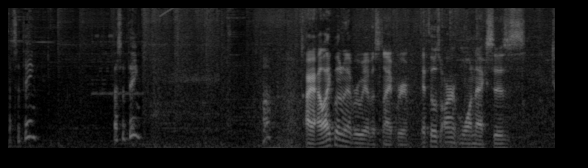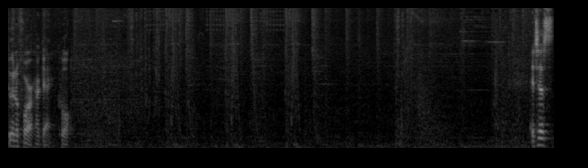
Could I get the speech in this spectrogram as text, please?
That's a thing. That's a thing. Huh? Alright, I like whenever we have a sniper. If those aren't 1x's, 2 and a 4. Okay, cool. It's just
